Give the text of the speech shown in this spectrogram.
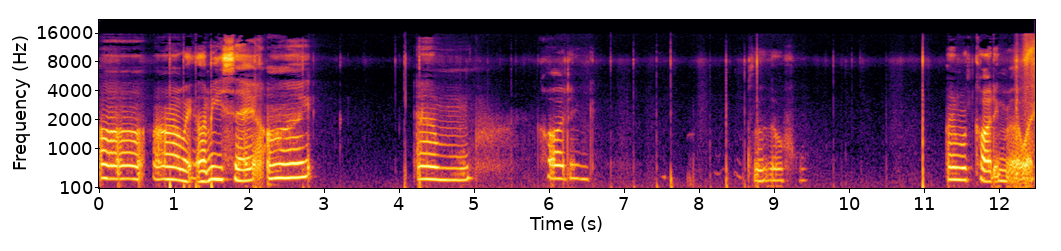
uh, uh, wait, let me say I am recording. I'm recording by the way.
